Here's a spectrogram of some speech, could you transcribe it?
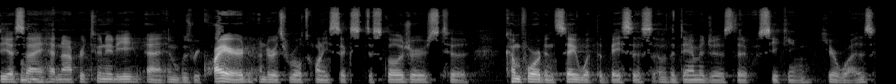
CSI mm-hmm. had an opportunity uh, and was required under its Rule 26 disclosures to come forward and say what the basis of the damages that it was seeking here was.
